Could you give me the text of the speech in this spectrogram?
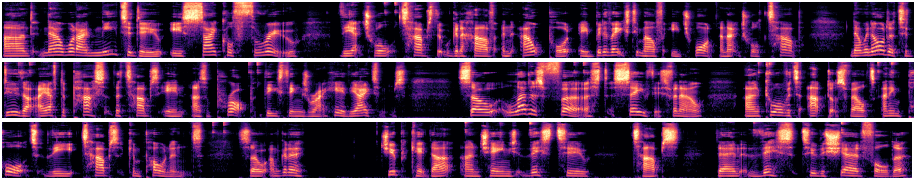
And now what I need to do is cycle through the actual tabs that we're going to have and output a bit of HTML for each one, an actual tab. Now, in order to do that, I have to pass the tabs in as a prop, these things right here, the items. So let us first save this for now and come over to app.svelte and import the tabs component. So I'm going to duplicate that and change this to tabs, then this to the shared folder,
